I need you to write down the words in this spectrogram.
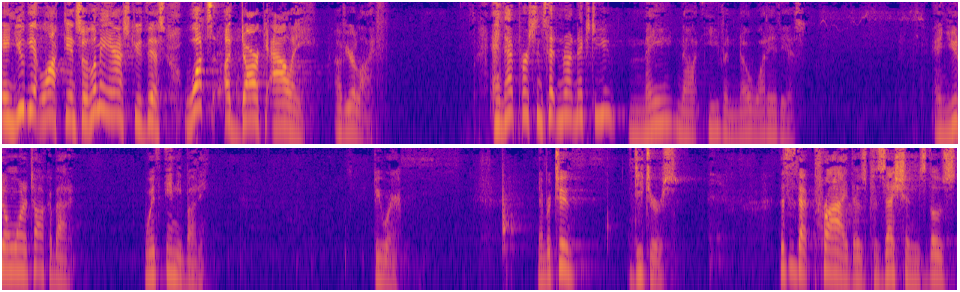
and you get locked in. So let me ask you this. What's a dark alley of your life? And that person sitting right next to you may not even know what it is. And you don't want to talk about it with anybody. Beware. Number two, detours. This is that pride, those possessions, those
